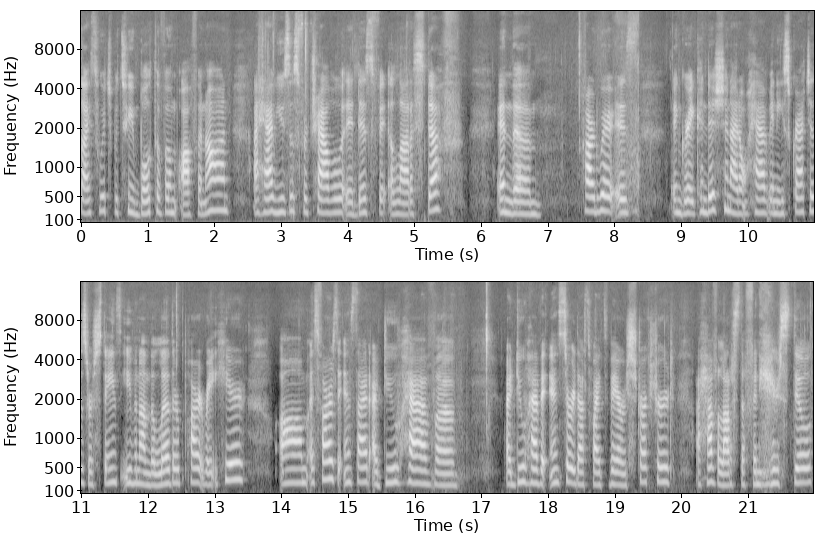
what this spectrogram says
so I switch between both of them off and on. I have used this for travel. It does fit a lot of stuff. And the hardware is in great condition. I don't have any scratches or stains even on the leather part right here. Um, as far as the inside, I do have uh, I do have an insert. That's why it's very structured. I have a lot of stuff in here still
